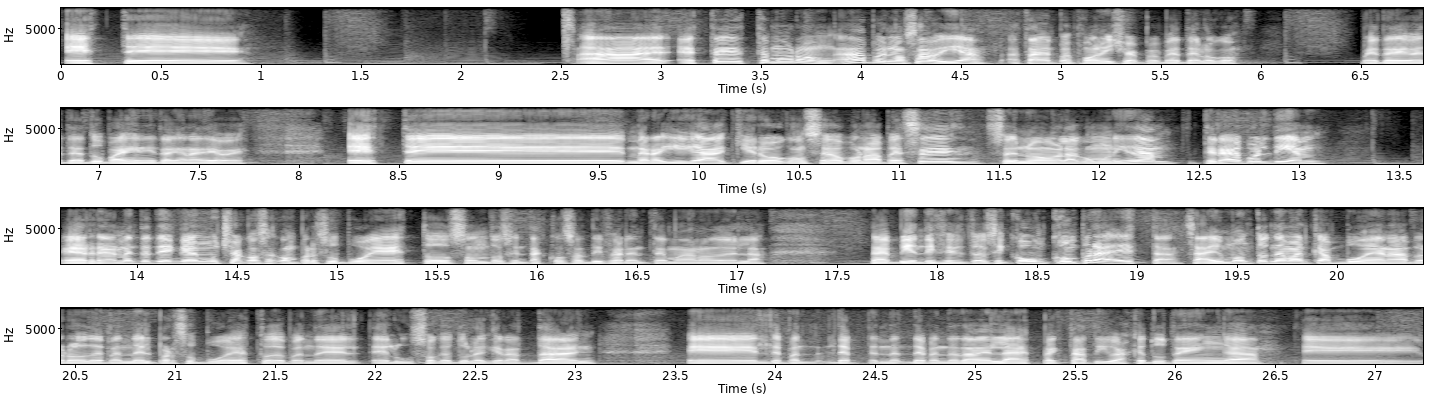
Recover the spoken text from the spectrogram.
Este. Ah, este, este morón. Ah, pues no sabía. Hasta después Punisher, pues vete, loco. Vete, vete a tu paginita que nadie ve. Este, mira, Giga, quiero consejo por una PC. Soy nuevo en la comunidad. Tírame por DM. Eh, realmente tiene que haber muchas cosas con presupuesto. Son 200 cosas diferentes, mano, de verdad. es bien difícil. Así, compra esta. O sea, hay un montón de marcas buenas, pero depende del presupuesto, depende del, uso que tú le quieras dar. Eh, depende, también de las expectativas que tú tengas. Eh,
